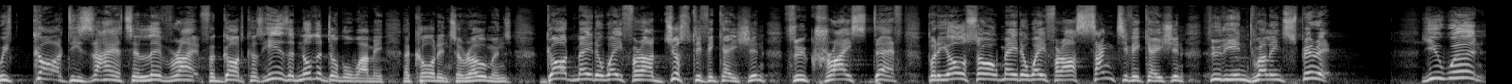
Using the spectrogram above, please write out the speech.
we've got a desire to live right for God. Because here's another double whammy according to Romans God made a way for our justification through Christ's death, but He also made a way for our sanctification through the indwelling Spirit. You weren't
